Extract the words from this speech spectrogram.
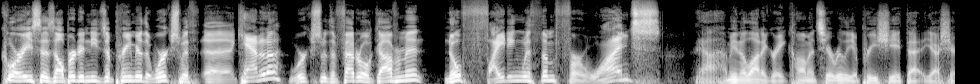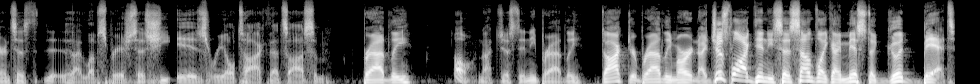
Corey says Alberta needs a premier that works with uh, Canada, works with the federal government, no fighting with them for once. Yeah, I mean, a lot of great comments here. Really appreciate that. Yeah, Sharon says, I love Supriya. She says, she is real talk. That's awesome. Bradley. Oh, not just any Bradley. Dr. Bradley Martin. I just logged in. He says, sounds like I missed a good bit.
